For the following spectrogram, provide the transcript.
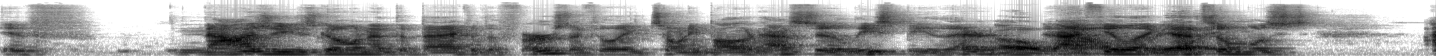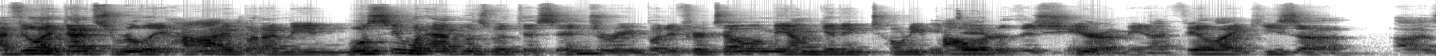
if Najee's going at the back of the first, I feel like Tony Pollard has to at least be there. Oh, wow, I feel like really? that's almost. I feel like that's really high, but I mean, we'll see what happens with this injury. But if you're telling me I'm getting Tony he Pollard did. this year, I mean, I feel like he's a, a,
